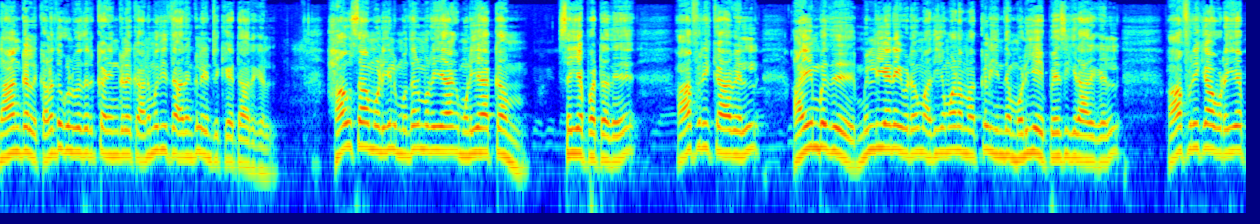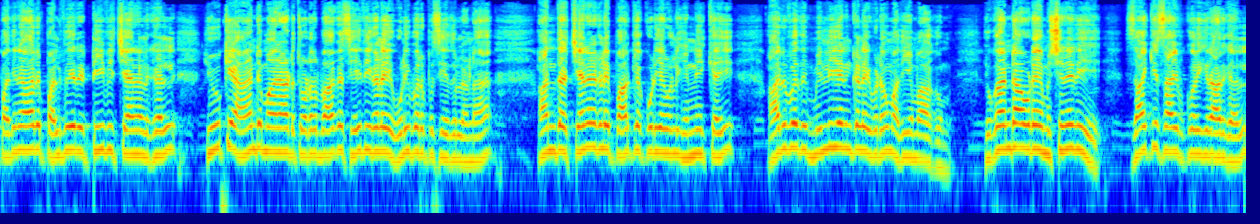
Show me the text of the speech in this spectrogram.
நாங்கள் கலந்து கொள்வதற்கு எங்களுக்கு அனுமதி தாருங்கள் என்று கேட்டார்கள். ஹவுசா மொழியில் முதன்முறையாக மொழியாக்கம் செய்யப்பட்டது. ஆப்பிரிக்காவில் ஐம்பது மில்லியனை விடவும் அதிகமான மக்கள் இந்த மொழியை பேசுகிறார்கள். ஆப்பிரிக்காவுடைய பதினாறு பல்வேறு டிவி சேனல்கள் யூகே ஆண்டு மாநாடு தொடர்பாக செய்திகளை ஒளிபரப்பு செய்துள்ளன. அந்த சேனல்களை பார்க்கக்கூடியவர்களின் எண்ணிக்கை அறுபது மில்லியன்களை விடவும் அதிகமாகும். யுகாண்டாவுடைய மிஷனரி ஜாக்கி சாஹிப் கூறுகிறார்கள்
